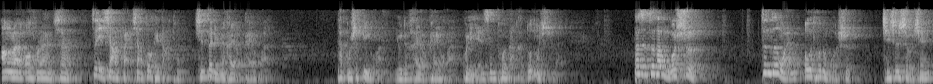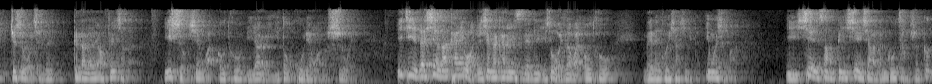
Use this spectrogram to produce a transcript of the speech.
？online offline 像正向反向都可以打通，其实这里面还有开环，它不是闭环，有的还有开环，会延伸拓展很多东西出来。但是这套模式真正玩 O to 的模式，其实首先就是我前面跟大家要分享的，你首先玩 O to 你要有移动互联网的思维。你仅仅在线上开一网店，现在开了一十店店，你说我就在玩 O to 没人会相信你的，因为什么？你线上跟线下能够产生更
